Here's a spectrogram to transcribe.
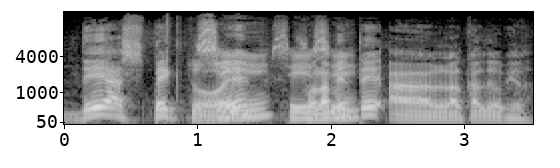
de aspecto, Sí, ¿eh? sí, Solamente al alcalde de Oviedo,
